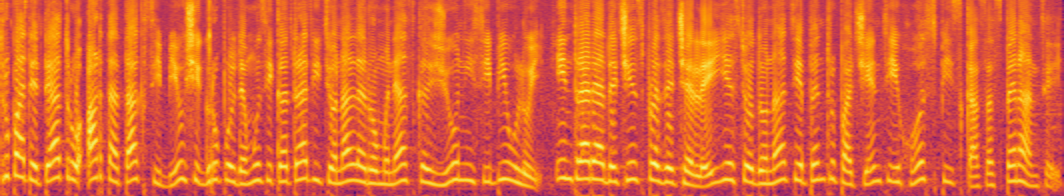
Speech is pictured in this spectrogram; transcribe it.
trupa de teatru Art Attack Sibiu și grupul de muzică tradițională românească Junii Sibiului. Intrarea de 15 lei este o donație pentru pacienții Hospice Casa Speranței.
